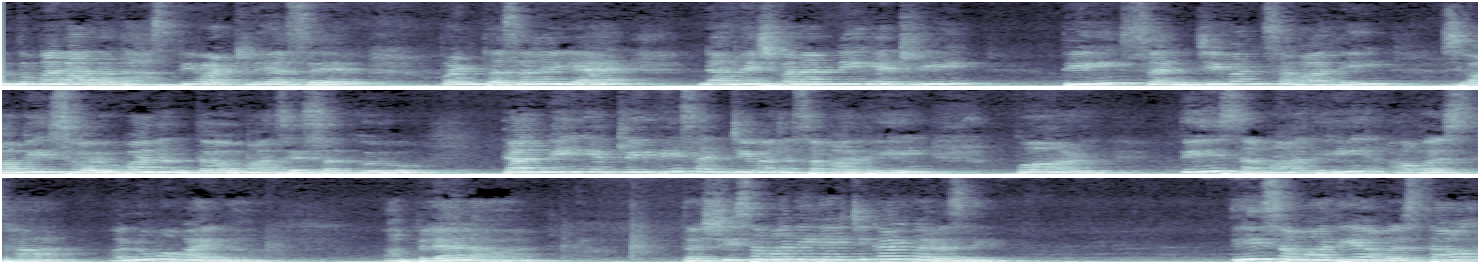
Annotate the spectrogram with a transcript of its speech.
म्हणून तुम्हाला आता धास्ती वाटली असेल पण तसं नाही आहे ज्ञानेश्वरांनी घेतली ती संजीवन समाधी स्वामी स्वरूपानंद माझे सद्गुरू. त्यांनी घेतली ती संजीवन समाधी पण ती समाधी अवस्था अनुभवायला आपल्याला तशी समाधी घ्यायची काय गरज आहे? ती समाधी अवस्था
